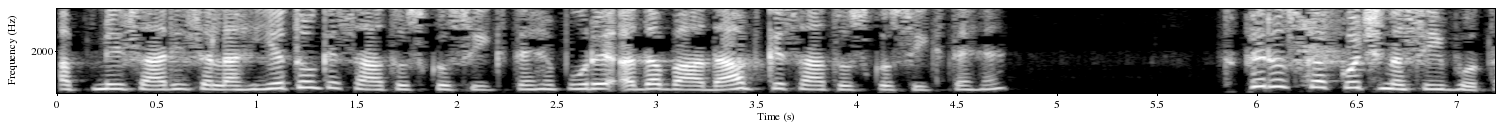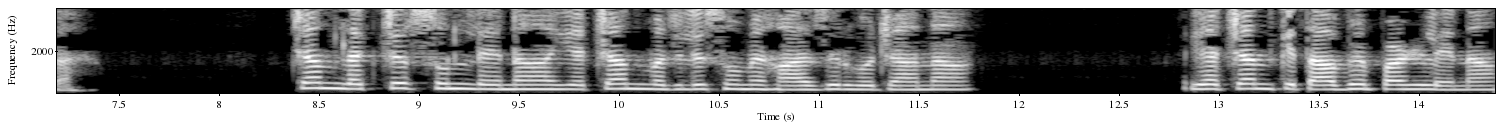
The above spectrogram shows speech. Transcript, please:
اپنی ساری صلاحیتوں کے ساتھ اس کو سیکھتے ہیں، پورے ادب آداب کے ساتھ اس کو سیکھتے ہیں، تو پھر اس کا کچھ نصیب ہوتا ہے۔ چند لیکچر سن لینا یا چند مجلسوں میں حاضر ہو جانا یا چند کتابیں پڑھ لینا،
